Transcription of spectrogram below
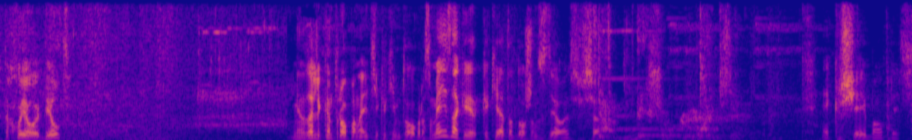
Это хуёвый билд. Мне надо ликантропа найти каким-то образом. Я не знаю, как, как я это должен сделать. Все. Я ебал, блядь.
